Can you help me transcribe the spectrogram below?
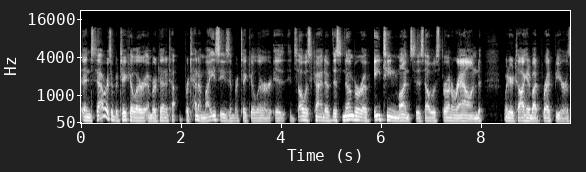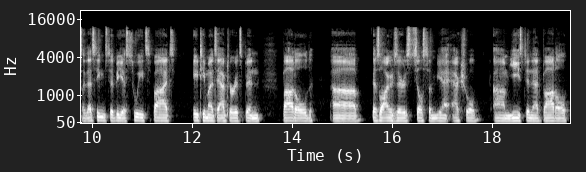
and sours in particular, and Brettanomyces in particular, is, it's always kind of this number of eighteen months is always thrown around when you're talking about Brett beer. It's like that seems to be a sweet spot 18 months after it's been bottled, uh, as long as there's still some yeah, actual um, yeast in that bottle,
